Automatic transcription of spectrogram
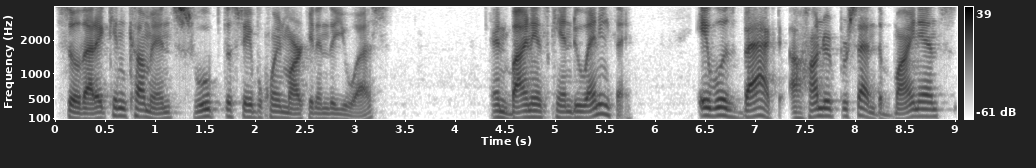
so that it can come in, swoop the stablecoin market in the US, and Binance can't do anything. It was backed 100%. The Binance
